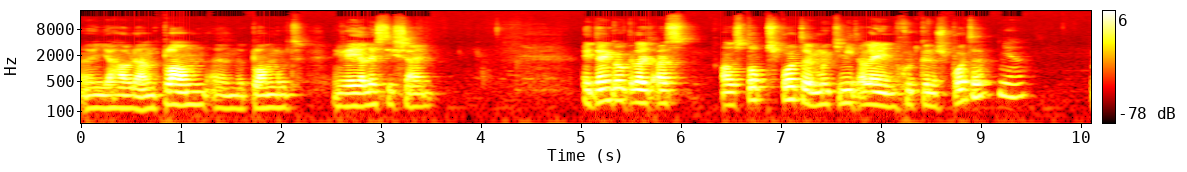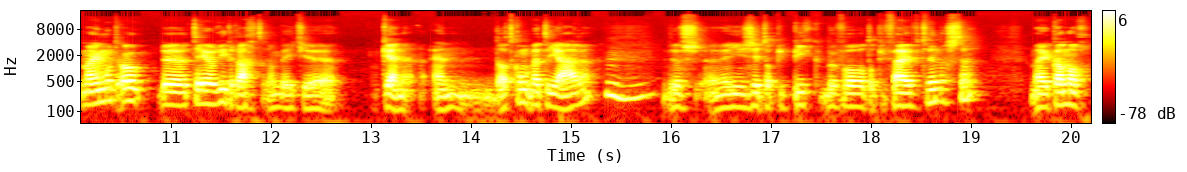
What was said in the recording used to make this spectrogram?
eh, je houden aan het plan. En het plan moet realistisch zijn. Ik denk ook dat als, als topsporter moet je niet alleen goed kunnen sporten. Ja. Maar je moet ook de theorie erachter een beetje kennen. En dat komt met de jaren. Mhm. Dus eh, je zit op je piek bijvoorbeeld op je 25ste. Maar je kan nog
